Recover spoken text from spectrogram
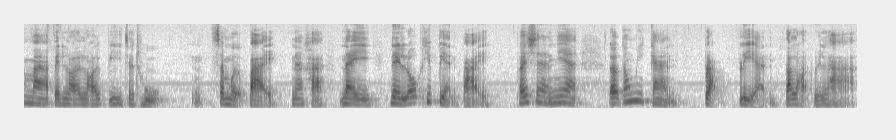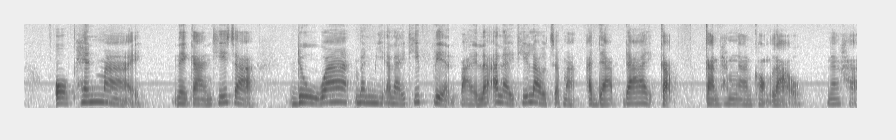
ำมาเป็นร้อยร้อยๆปีจะถูกเสมอไปนะคะในในโลกที่เปลี่ยนไป ราะฉะนั้นเนี่ยเราต้องมีการปรับเปลี่ยนตลอดเวลา Open Mind ในการที่จะดูว่ามันมีอะไรที่เปลี่ยนไปและอะไรที่เราจะมา adapt ได้กับการทำงานของเรานะคะ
